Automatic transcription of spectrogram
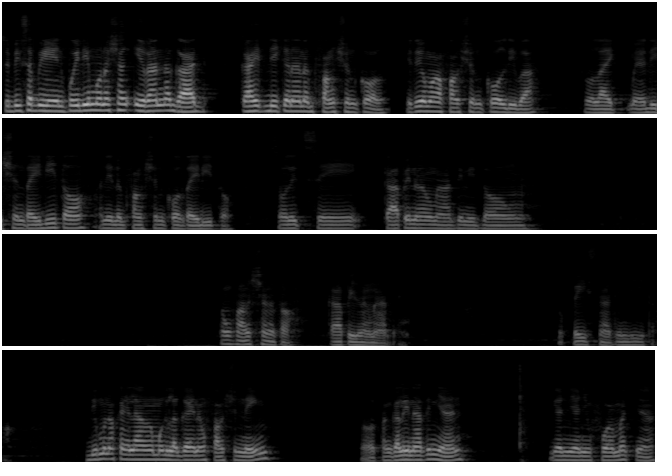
So, ibig sabihin, pwede mo na siyang i-run agad kahit di ka na nag-function call. Ito yung mga function call, di ba? So like may addition tayo dito, and nag-function call tayo dito. So let's say, copy na lang natin itong itong function na to. Copy lang natin. So paste natin dito. Hindi mo na kailangan maglagay ng function name. So tanggalin natin yan. Ganyan yung format niya.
